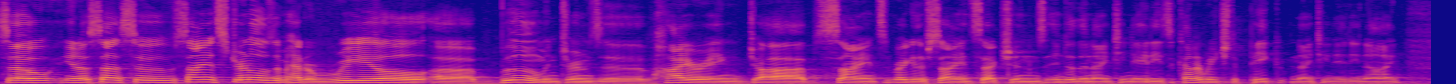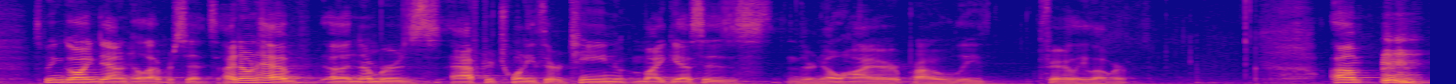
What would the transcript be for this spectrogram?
so, you know, so, so, science journalism had a real uh, boom in terms of hiring jobs, science, regular science sections into the 1980s. It kind of reached a peak in 1989. It's been going downhill ever since. I don't have uh, numbers after 2013. My guess is they're no higher, probably fairly lower. Um,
